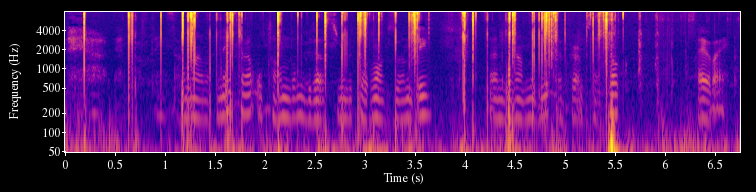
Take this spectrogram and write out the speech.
Ne ya? Etrafta insanlar var. Neyse ben utandım. Biraz şimdi kalmak zorundayım. Sen de anladın öpüyorum seni çok. Bay bay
